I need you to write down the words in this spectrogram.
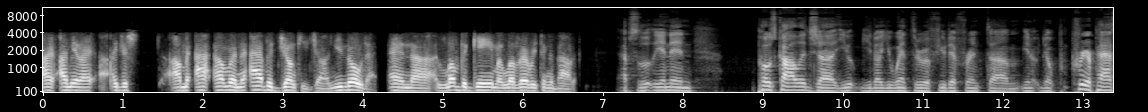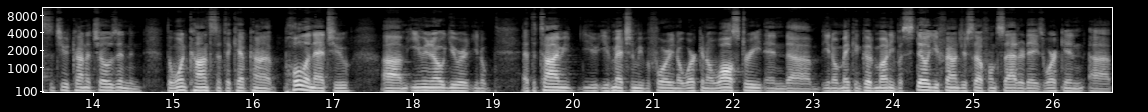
I I mean I I just I'm I'm an avid junkie, John. You know that, and uh, I love the game. I love everything about it. Absolutely, and then post college, uh, you you know you went through a few different um, you know you know career paths that you'd kind of chosen, and the one constant that kept kind of pulling at you, um, even though you were you know at the time you, you you've mentioned me before, you know working on Wall Street and uh, you know making good money, but still you found yourself on Saturdays working uh,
